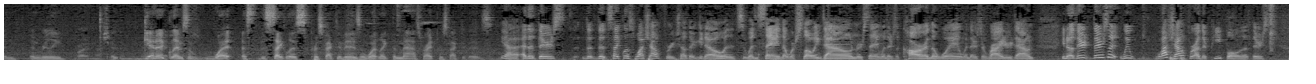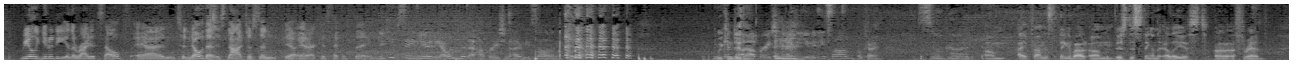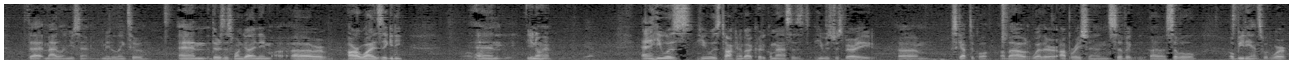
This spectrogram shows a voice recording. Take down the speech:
and, and really Right, not sure. get a glimpse of what a s the cyclist perspective is and what like the mass ride perspective is. Yeah, and that there's the, the cyclists watch out for each other, you know, and it's when saying that we're slowing down, or saying when there's a car in the way, when there's a rider down, you know, there there's a we watch out for other people. That there's real unity in the ride itself, and to know that it's not just an you know, anarchist type of thing. You keep saying Unity. I want to hear that Operation Ivy song. We can Play do that. Operation Ivy Unity song. Okay. It's so good. Um, I found this thing about um, there's this thing on the LAist, uh, a thread that Madeline you sent me the link to, and there's this one guy named uh, R Y Ziggity, and you know him. Yeah. And he was he was talking about critical masses. He was just very um, skeptical about whether Operation Civic uh, Civil Obedience would work.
